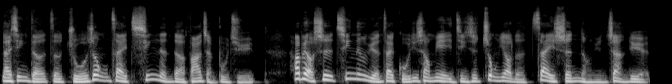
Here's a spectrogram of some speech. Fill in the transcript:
赖辛德则着重在氢能的发展布局，他表示氢能源在国际上面已经是重要的再生能源战略，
